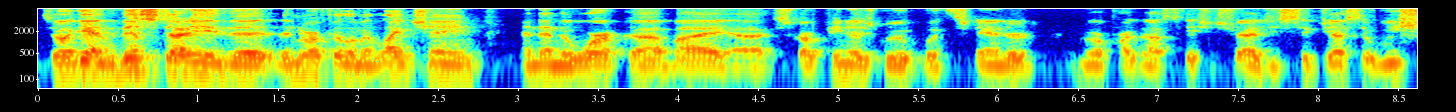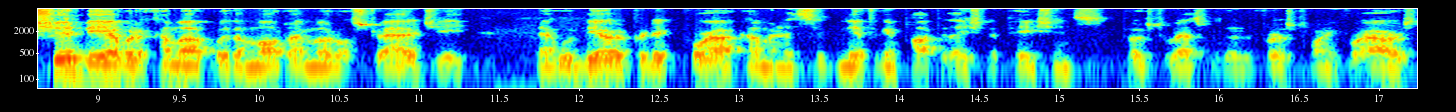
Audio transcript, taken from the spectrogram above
So again, this study, the, the neurofilament light chain, and then the work uh, by uh, Scarpino's group with standard neuroprognostication strategies suggests that we should be able to come up with a multimodal strategy that would be able to predict poor outcome in a significant population of patients post-arrest within the first 24 hours.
